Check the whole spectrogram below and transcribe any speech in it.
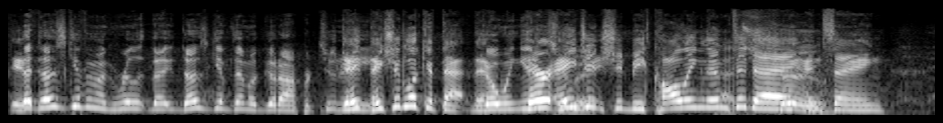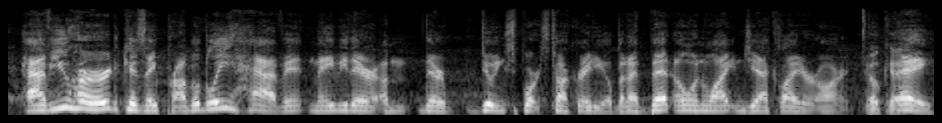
gi- if- that does give him a really that does give them a good opportunity. They, they should look at that. That going Their into agent it. should be calling them That's today true. and saying, "Have you heard?" Because they probably haven't. Maybe they're um, they're doing sports talk radio, but I bet Owen White and Jack Leiter aren't. Okay. Hey,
